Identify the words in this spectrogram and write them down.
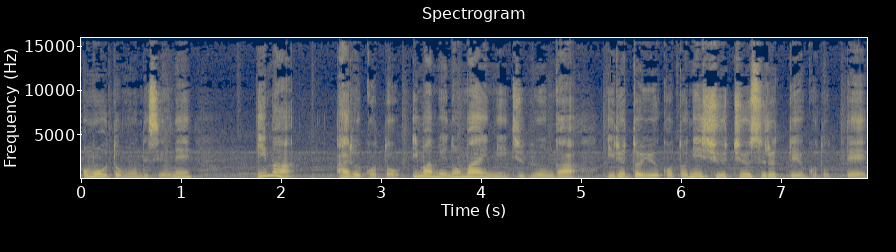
思うと思うんですよね。今あること今目の前に自分がいるということに集中するっていうことって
